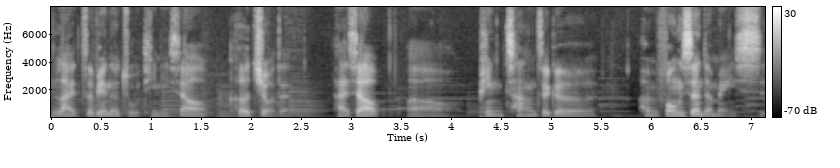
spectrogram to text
来这边的主题，你是要喝酒的，还是要呃品尝这个很丰盛的美食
